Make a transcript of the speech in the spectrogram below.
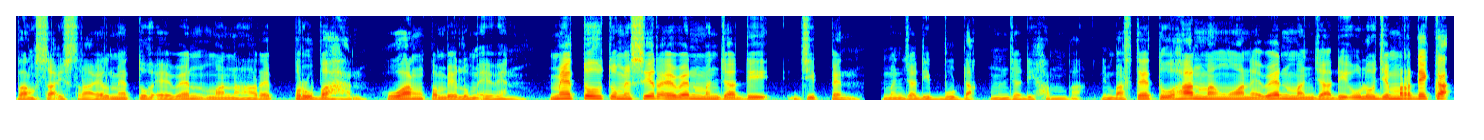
bangsa Israel metuh ewen menaharep perubahan huang pembelum ewen. Metuh tu Mesir ewen menjadi jipen, menjadi budak, menjadi hamba. Dimbaste Tuhan manguan ewen menjadi ulu je merdeka.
